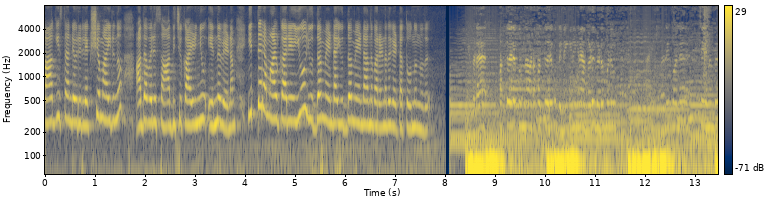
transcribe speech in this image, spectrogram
പാകിസ്ഥാന്റെ ഒരു ലക്ഷ്യമായിരുന്നു. അതവർ സാധിച്ചു കഴിഞ്ഞു എന്ന് വേണം ഇത്തരം ആൾക്കാരെ അയ്യോ യുദ്ധം വേണ്ട യുദ്ധം വേണ്ട എന്ന് പറയണത് കേട്ടാ തോന്നുന്നത്. ഇവിടെ പത്ത് പേരെ കൊന്നു അവിടെ പത്ത് പേരെ പിന്നെ ഇങ്ങനെ ഇങ്ങനെ അങ്ങോട്ട് ഇങ്ങോട്ടും ചെയ്യുന്നത്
